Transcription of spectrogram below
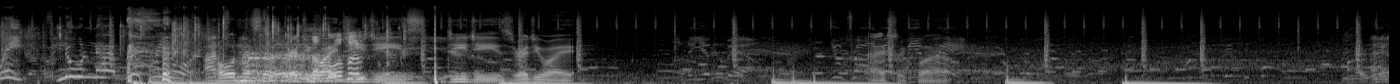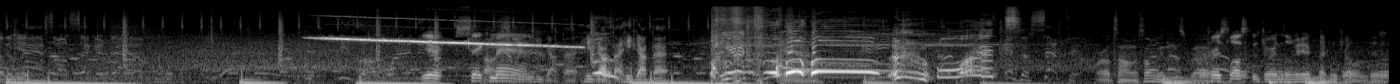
wait. Newton had Blitz anymore. Holding us up. Reggie White. Wilson? GG's. GG's. Reggie White. I actually clap. A sick oh, man. He got that. He got that. He got that. what? Earl Thomas, I'm getting this back. First loss because Jordan's over here fucking trolling, dude.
